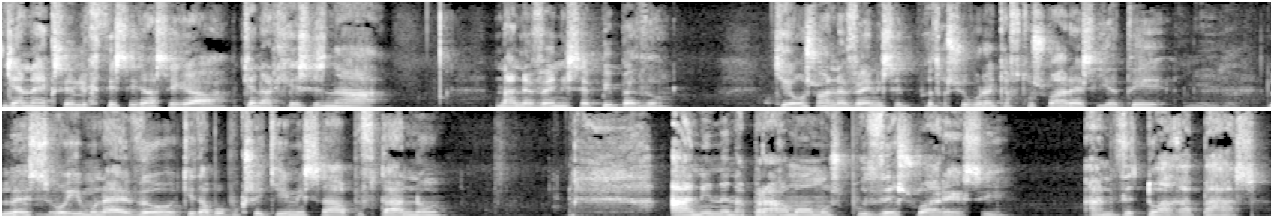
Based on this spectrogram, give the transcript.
για να εξελιχθεί σιγά σιγά και να αρχίσεις να, να ανεβαίνεις σε επίπεδο. Και όσο ανεβαίνεις σε επίπεδο, σίγουρα και αυτό σου αρέσει. Γιατί λες, ήμουνα εδώ, κοίτα από πού ξεκίνησα, που φτάνω. Αν είναι ένα πράγμα όμως που δεν σου αρέσει, αν δεν το αγαπάς,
